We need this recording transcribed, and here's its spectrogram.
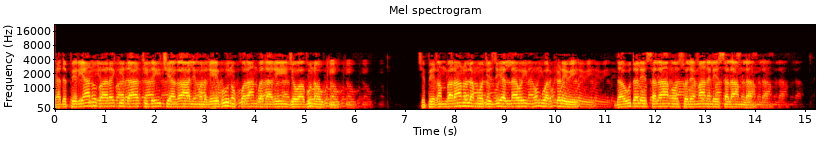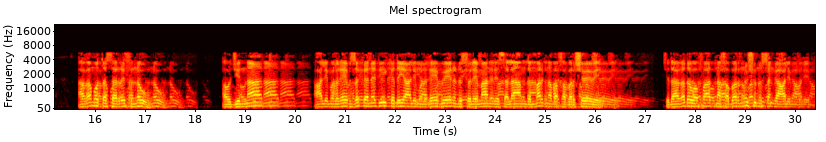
یا د پیریانو باره کې دا عقیده چې هغه عالم الغیب نو قران به داغي جوابونه وکي چې پیغمبرانو له معجزې الله وی مونږ ورکړې وي داوود علی السلام او سليمان علی السلام لا هغه متصرف نو او جنات عالم الغیب زکه ندی کدی عالم الغیب وین د سليمان علی السلام د مرګ نه به خبر شوی وی چې داغه د وفات نه خبر نشو نو څنګه عالم الغیب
